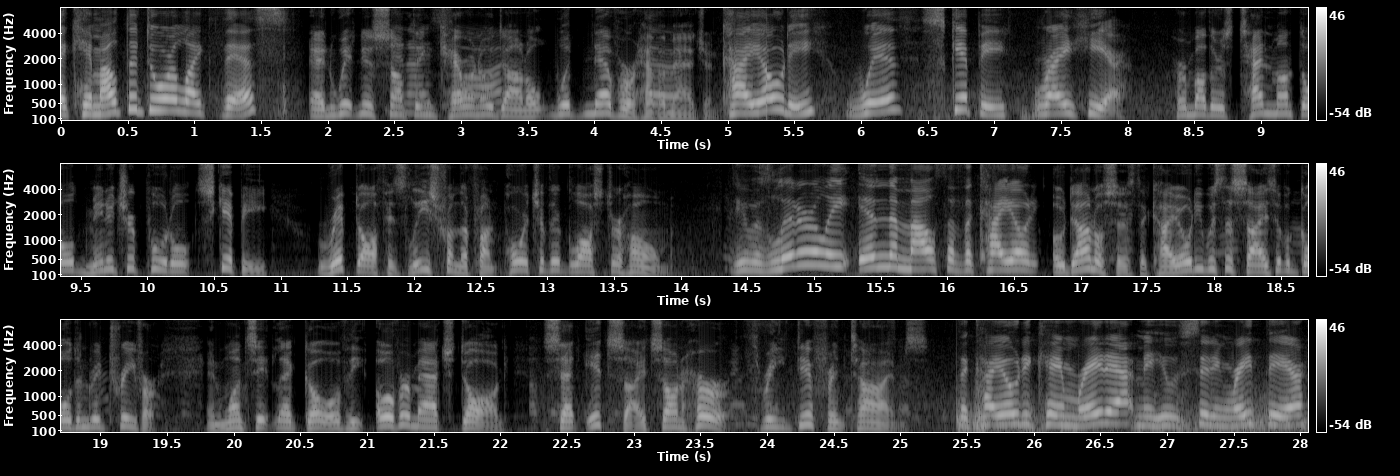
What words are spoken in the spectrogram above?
I came out the door like this. And witnessed something Karin O'Donnell would never have imagined. Coyote with Skippy right here. Her mother's 10 month old miniature poodle, Skippy, ripped off his leash from the front porch of their Gloucester home. He was literally in the mouth of the coyote. O'Donnell says the coyote was the size of a golden retriever, and once it let go of the overmatched dog, set its sights on her three different times. The coyote came right at me. He was sitting right there.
